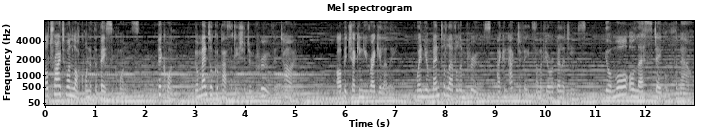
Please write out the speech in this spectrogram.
I'll try to unlock one of the basic ones. Pick one. Your mental capacity should improve in time. I'll be checking you regularly. When your mental level improves, I can activate some of your abilities. You're more or less stable for now.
